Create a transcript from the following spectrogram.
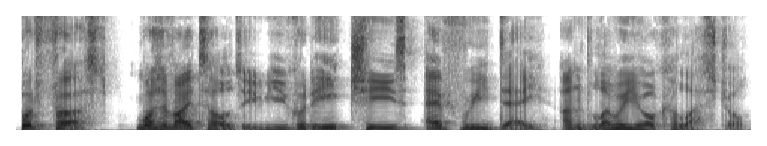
But first, what if I told you you could eat cheese every day and lower your cholesterol?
